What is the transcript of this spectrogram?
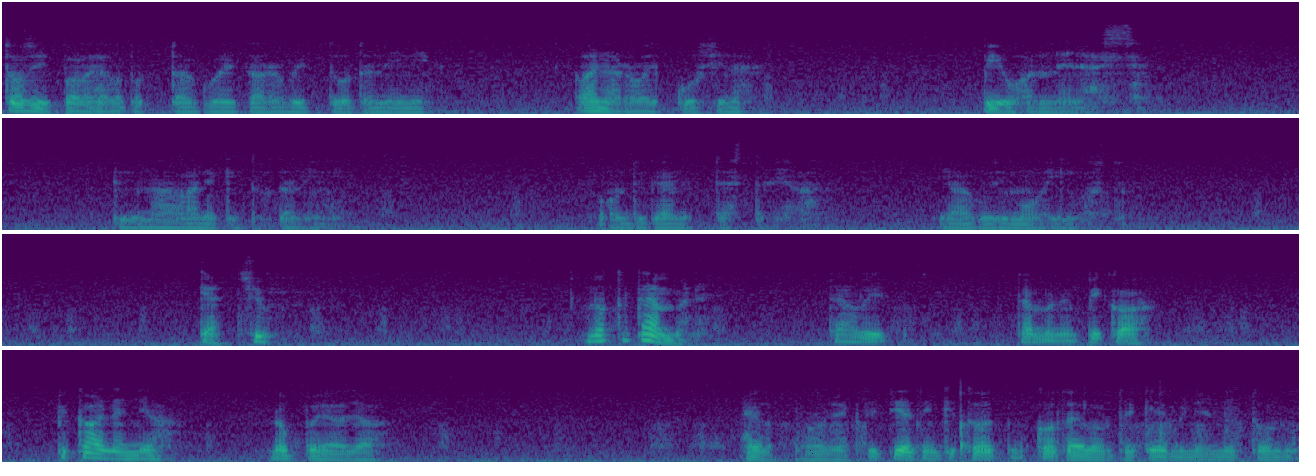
tosi paljon helpottaa, kun ei tarvitse tuota niin, niin aina roikkuu siinä piuhan nenässä. Kyllä mä ainakin tuota niin, niin on tykännyt tästä ihan, ihan kuin Simo Hillosta. Kätsy. No tämmönen. Tää oli tämmönen pika, pikainen ja nopea ja helppo projekti. Tietenkin tuo kotelon tekeminen nyt on,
